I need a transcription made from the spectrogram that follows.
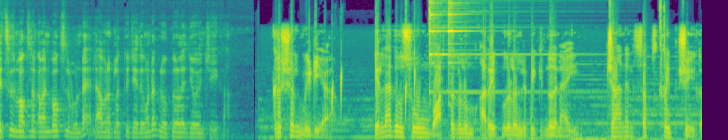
ഡിസ്ക്രിപ്ഷൻ ബോക്സിലും കമന്റ് ബോക്സിലുമുണ്ട് എല്ലാവരും ക്ലിക്ക് ചെയ്തുകൊണ്ട് ഗ്രൂപ്പുകളിൽ ജോയിൻ ചെയ്യുക. കൃഷൽ മീഡിയ എല്ലാ ദിവസവും വാർത്തകളും അറിയിപ്പുകളും ലഭിക്കുന്നതിനായി ചാനൽ സബ്സ്ക്രൈബ് ചെയ്യുക.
